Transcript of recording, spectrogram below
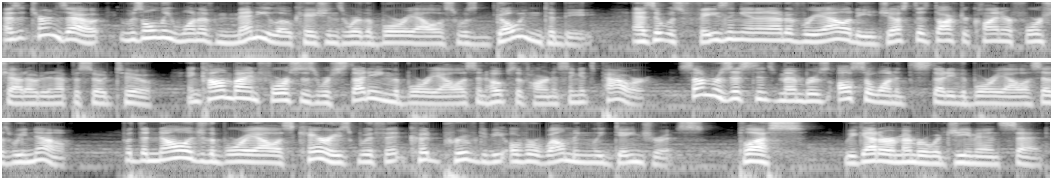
As it turns out, it was only one of many locations where the Borealis was going to be, as it was phasing in and out of reality just as Dr. Kleiner foreshadowed in episode 2. And Combine forces were studying the Borealis in hopes of harnessing its power. Some Resistance members also wanted to study the Borealis, as we know, but the knowledge the Borealis carries with it could prove to be overwhelmingly dangerous. Plus, we gotta remember what G Man said.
